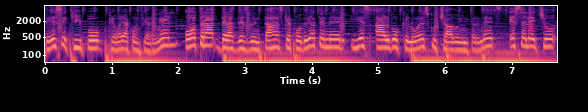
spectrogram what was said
de ese equipo que vaya a confiar en él. Otra de las desventajas que podría tener y es algo que lo he escuchado en internet es el hecho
